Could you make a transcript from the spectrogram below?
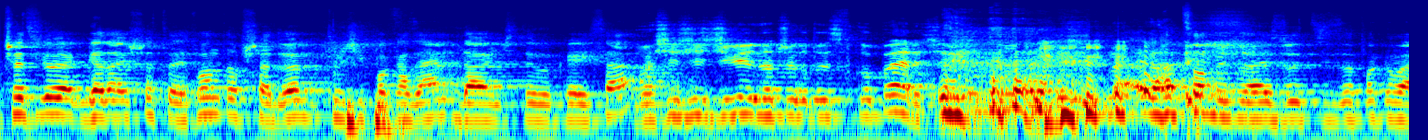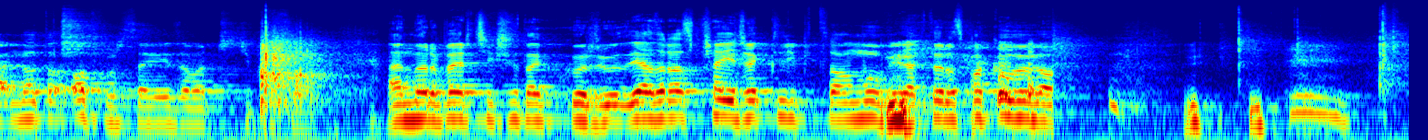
przed chwilą jak gadałeś przez telefon, to wszedłem, tu ci pokazałem, dałem ci tego case'a. Właśnie się dziwię, dlaczego to jest w kopercie. No, a co myślałeś, że ci zapakowałem? No to otwórz sobie i zobacz, czy ci pasuje. A Norbercik się tak ukurzył. Ja zaraz przejrzę klip, co on mówił, jak to rozpakowywał.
